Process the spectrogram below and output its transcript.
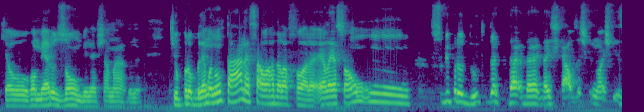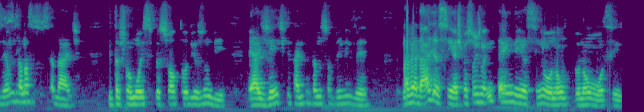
Que é o Romero Zombie, né? Chamado, né? Que o problema não tá nessa horda lá fora, ela é só um, subproduto da, da, das causas que nós fizemos Sim. na nossa sociedade, que transformou esse pessoal todo em zumbi. É a gente que está tentando sobreviver. Na verdade, assim, as pessoas não entendem, assim, ou não, ou não assim,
